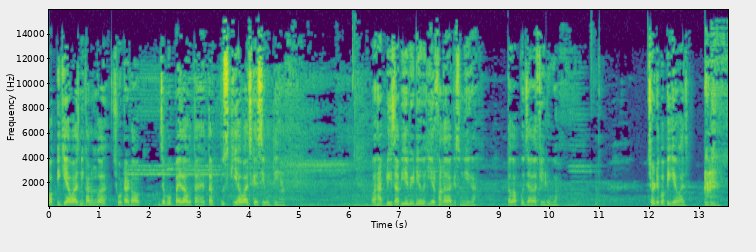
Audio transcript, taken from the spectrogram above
पप्पी की आवाज़ निकालूँगा, छोटा डॉग जब वो पैदा होता है, तब उसकी आवाज़ कैसी होती है? और हाँ प्लीज़ आप ये वीडियो ईयरफोन लगा के सुनिएगा, तब आपको ज़्यादा फील होगा। छोटे पपी की आवाज़।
